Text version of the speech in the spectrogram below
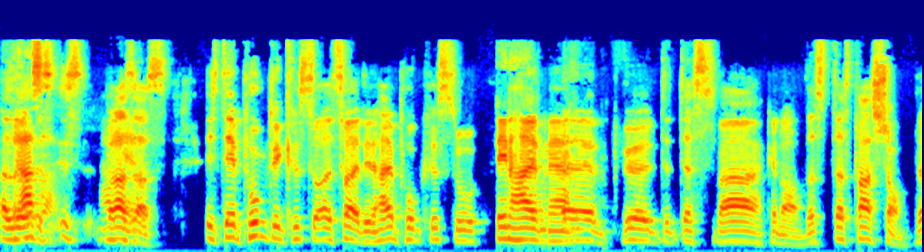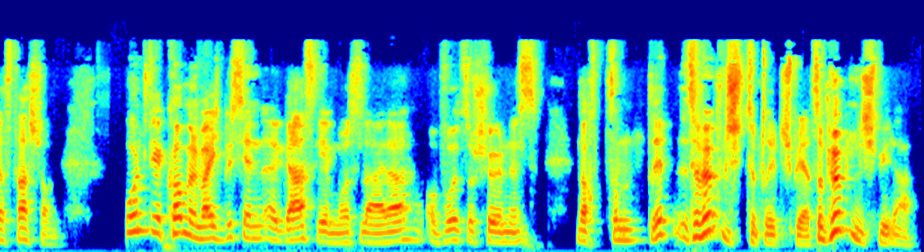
Also Brothers, es ist okay. Brothers. Ich, den Punkt, den kriegst du, als zwei, den halben Punkt kriegst du. Den halben, ja. Äh, für, das war, genau, das, das passt schon. Das passt schon. Und wir kommen, weil ich ein bisschen äh, Gas geben muss, leider, obwohl es so schön ist, noch zum dritten, zum fünften, zum dritten Spieler, zum fünften Spieler.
